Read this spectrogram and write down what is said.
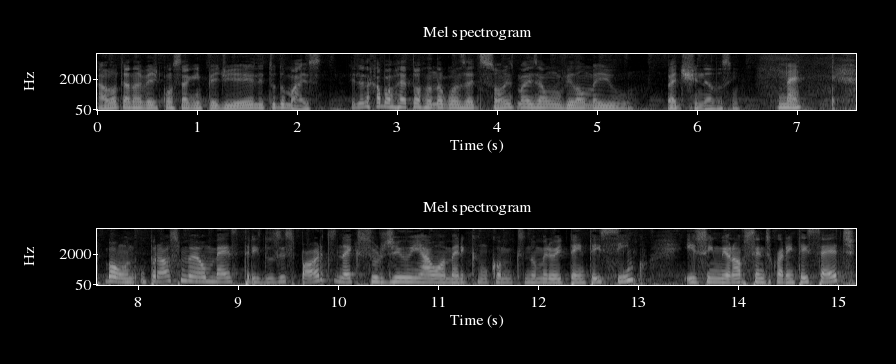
Aí o Lanterna Verde consegue impedir ele e tudo mais. Ele acaba retornando algumas edições, mas é um vilão meio pé de chinelo assim. Né? Bom, o próximo é o Mestre dos Esportes, né, que surgiu em All American Comics número 85, isso em 1947,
